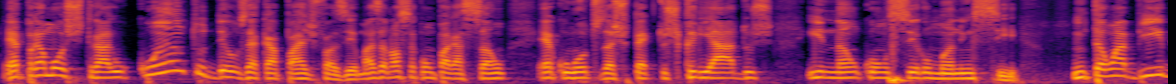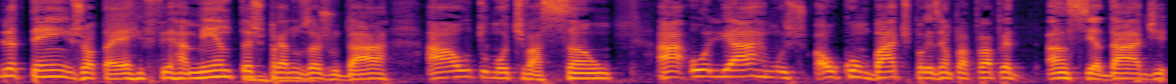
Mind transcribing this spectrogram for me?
é para mostrar o quanto Deus é capaz de fazer, mas a nossa comparação é com outros aspectos criados e não com o ser humano em si. Então a Bíblia tem, JR, ferramentas para nos ajudar, a automotivação, a olharmos ao combate, por exemplo, à própria ansiedade,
